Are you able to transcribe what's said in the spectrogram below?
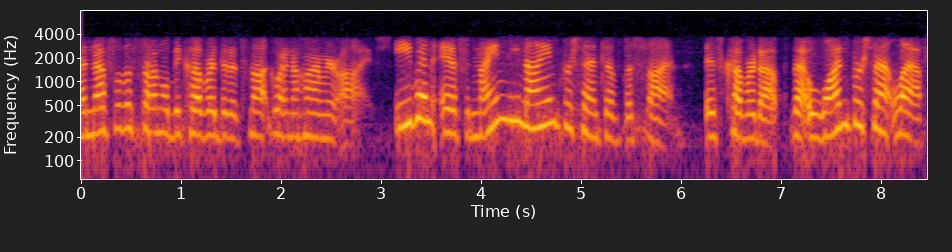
enough of the sun will be covered that it's not going to harm your eyes. Even if 99% of the sun is covered up. That 1% left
